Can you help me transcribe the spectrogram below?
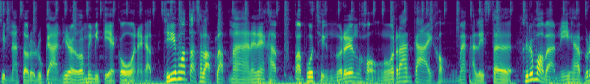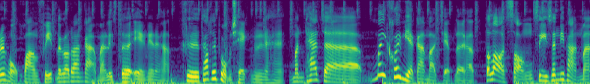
20 นัดต่อฤดูกาลที่เราต้องไม่มีเตียโก้นะครับทีนี้พอตัดสลับกลับมาเนี่ยนะครับมาพูดถึงเรื่องของร่างกายของแม็กอลิสเตอร์คือต้องบอกแบบนี้ครับเรื่องของความฟิตแล้วก็ร่างกายของแม็กอลิสเตอร์เองเนี่ยนะครับคือเท่าที่ผมเช็คเนี่ยนะฮะมันแทบจะไม่ค่อยมีอาการบาดเจ็บเลยครับตลอด 2 ซีซั่นที่ผ่านมา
